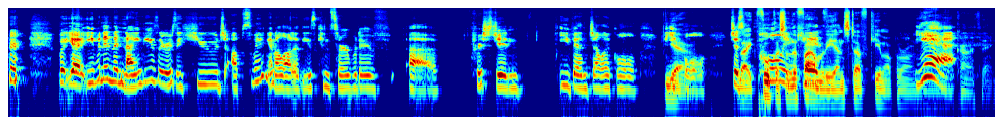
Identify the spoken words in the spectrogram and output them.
but yeah even in the 90s there was a huge upswing in a lot of these conservative uh christian evangelical people yeah. just like focus on the kids. family and stuff came up around yeah kind of thing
